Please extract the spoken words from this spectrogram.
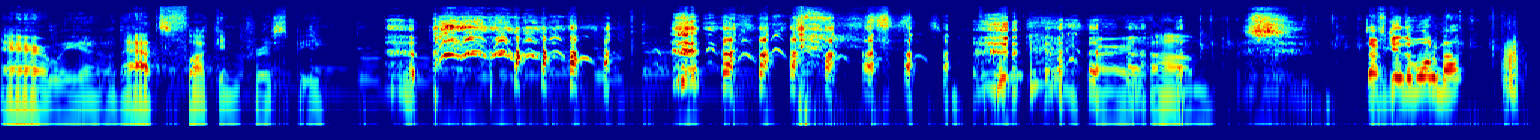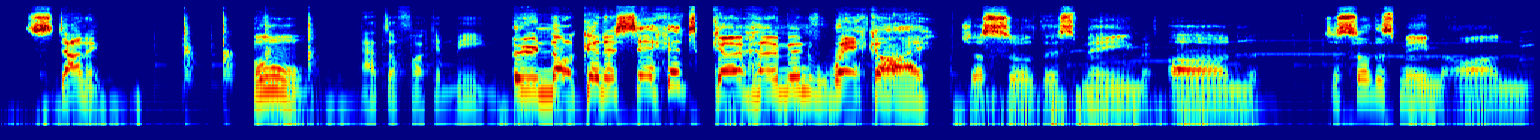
There we go. That's fucking crispy. All right. Um. Don't forget the watermark. Stunning. Boom. That's a fucking meme. Ooh, not gonna sack it. Go home and whack eye. Just saw this meme on. Just saw this meme on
